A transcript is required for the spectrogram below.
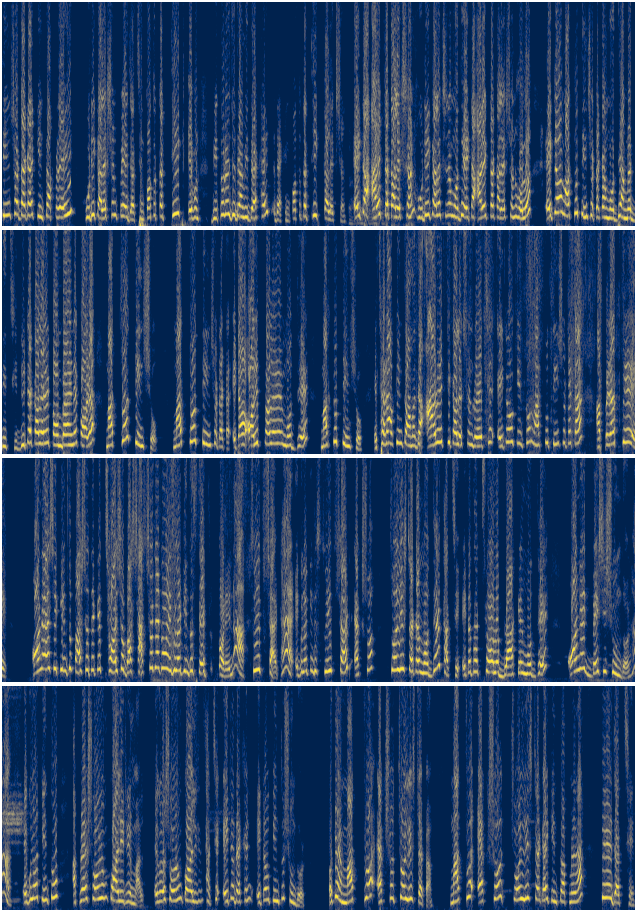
তিনশো টাকায় কিন্তু আপনারা এই হুডি কালেকশন পেয়ে যাচ্ছেন। কতটা ঠিক এবং ভিতরে যদি আমি দেখাই দেখেন কতটা ঠিক কালেকশন এইটা আরেকটা কালেকশন হুডি কালেকশনের মধ্যে এটা আরেকটা কালেকশন হলো। এটাও মাত্র তিনশো টাকার মধ্যে আমরা দিচ্ছি। দুইটা কালারের কম্বাইনে করা মাত্র তিনশো। মাত্র তিনশো টাকা। এটা অলিভ কালারের মধ্যে মাত্র তিনশো। এছাড়াও কিন্তু আমাদের আরও একটি কালেকশন রয়েছে, এটাও কিন্তু মাত্র তিনশো টাকা। আপনারা পেয়ে অনায়াসে কিন্তু পাঁচশো থেকে ছয়শো বা সাতশো টাকাও এগুলো কিন্তু সেট করে না? সুইফট শার্ট হ্যাঁ এগুলো কিন্তু সুইফট শার্ট একশো চল্লিশ টাকার মধ্যে থাকছে। এটা থাকছে হলো ব্ল্যাক এর মধ্যে। অনেক বেশি সুন্দর হ্যাঁ এগুলো কিন্তু আপনার শোরুম কোয়ালিটির মাল। এগুলো শোরুম কোয়ালিটি থাকছে। এটা দেখেন, এটাও কিন্তু সুন্দর। ওকে মাত্র একশো চল্লিশ টাকা। মাত্র একশো চল্লিশ টাকায় কিন্তু আপনারা পেয়ে যাচ্ছেন।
